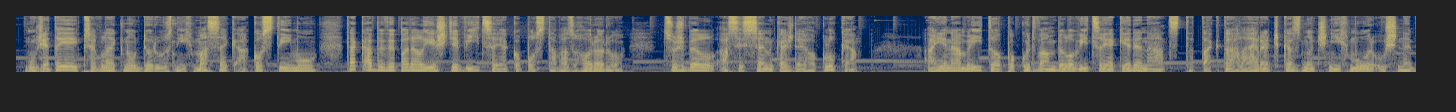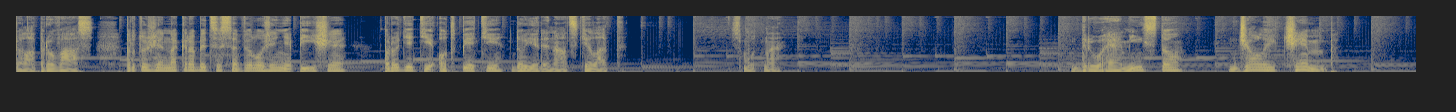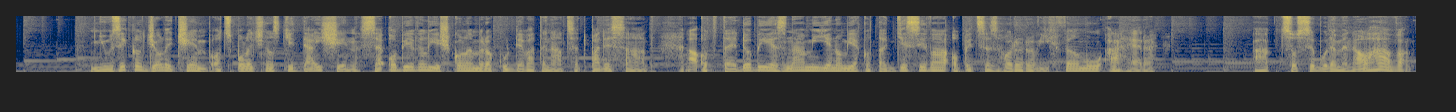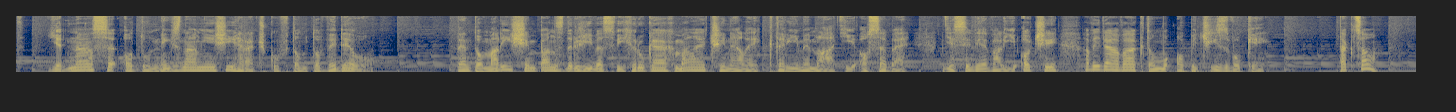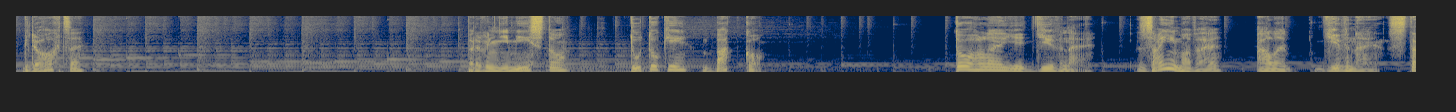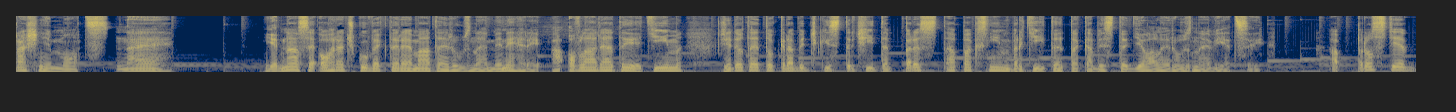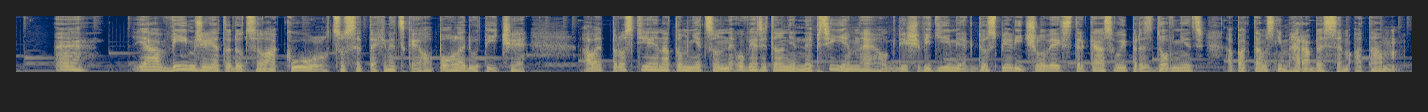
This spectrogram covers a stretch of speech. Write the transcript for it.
Můžete jej převléknout do různých masek a kostýmů, tak aby vypadal ještě více jako postava z hororu, což byl asi sen každého kluka. A je nám líto, pokud vám bylo více jak jedenáct, tak tahle hračka z nočních můr už nebyla pro vás, protože na krabici se vyloženě píše pro děti od pěti do jedenácti let. Smutné. Druhé místo Jolly Chimp Musical Jolly Chimp od společnosti Daishin se objevil již kolem roku 1950 a od té doby je známý jenom jako ta děsivá opice z hororových filmů a her. A co si budeme nalhávat? Jedná se o tu nejznámější hračku v tomto videu. Tento malý šimpanz drží ve svých rukách malé činely, kterými mlátí o sebe, děsivě valí oči a vydává k tomu opičí zvuky. Tak co? Kdo ho chce? První místo Tutuki Bakko. Tohle je divné. Zajímavé, ale divné, strašně moc, ne. Jedná se o hračku, ve které máte různé minihry a ovládáte je tím, že do této krabičky strčíte prst a pak s ním vrtíte tak, abyste dělali různé věci. A prostě, eh, já vím, že je to docela cool, co se technického pohledu týče, ale prostě je na tom něco neuvěřitelně nepříjemného, když vidím, jak dospělý člověk strká svůj prst dovnitř a pak tam s ním hrabe sem a tam.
